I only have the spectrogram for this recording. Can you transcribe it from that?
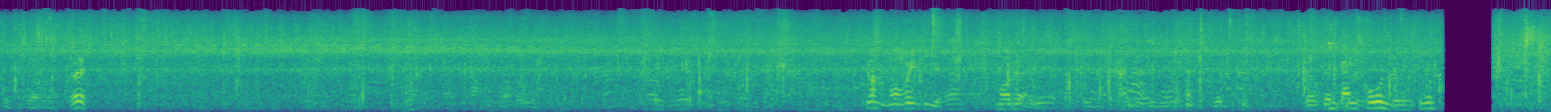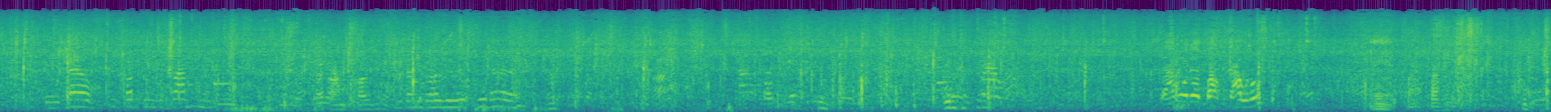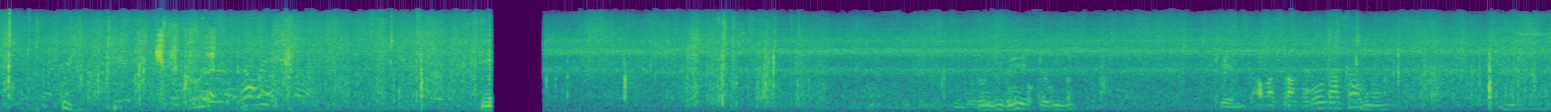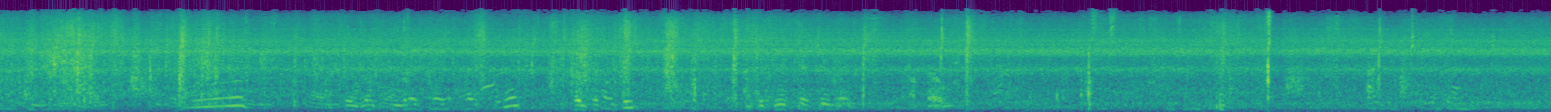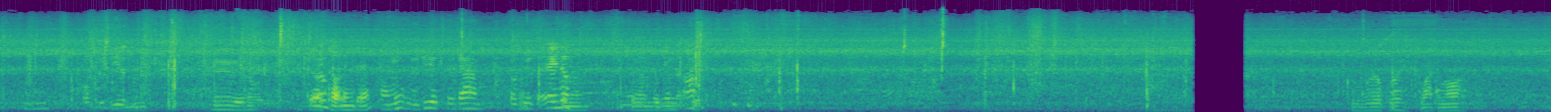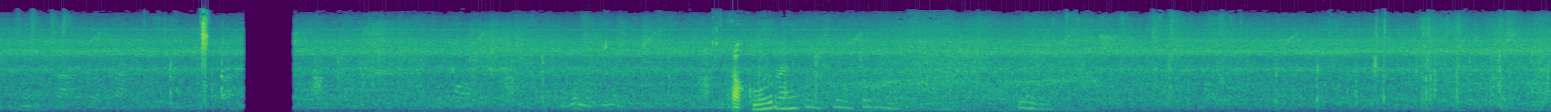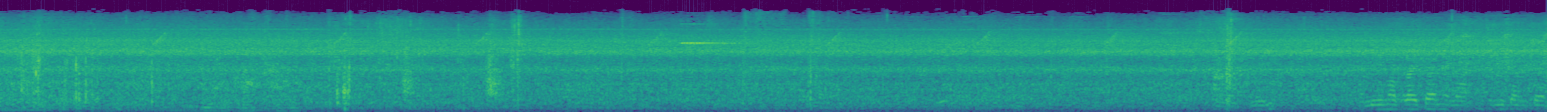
Hey. Chúng mò bên kia, mò đây. Tôi cái căn côn thì luôn. Theo, con tìm. Cái làm coi. Đang coi dưới dưới đây. Hả? Đang ở đây bạm cao có ra trăng nữa không có không thích cái kia kia chưa đấy Cho thọ lên đấy. Còn muốn đi đi tới đam. Còn đi tới đâu? Cùng thôi, quá ngon Rọc nước đấy. mga dry tan na makikinigan ko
